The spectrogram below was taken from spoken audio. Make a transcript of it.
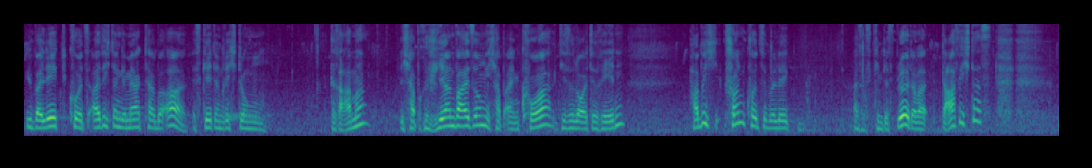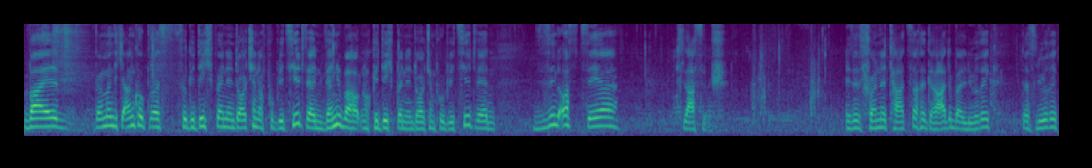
überlegt, kurz, als ich dann gemerkt habe, ah, es geht in Richtung Drama, ich habe Regieanweisungen, ich habe einen Chor, diese Leute reden, habe ich schon kurz überlegt, also es klingt jetzt blöd, aber darf ich das? Weil wenn man sich anguckt, was für Gedichtbände in Deutschland noch publiziert werden, wenn überhaupt noch Gedichtbände in Deutschland publiziert werden, die sind oft sehr klassisch. Es ist schon eine Tatsache, gerade bei Lyrik, dass Lyrik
